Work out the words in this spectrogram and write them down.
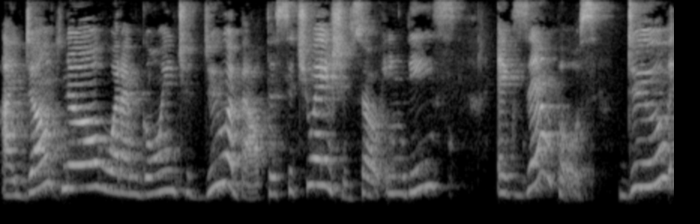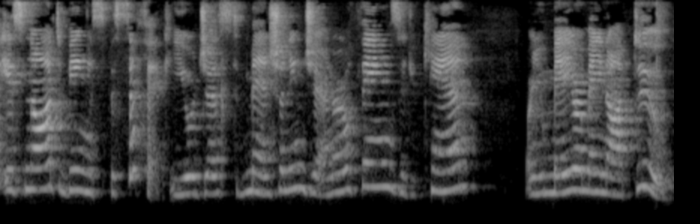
I don't know what I'm going to do about this situation. So in these examples, do is not being specific. You're just mentioning general things that you can or you may or may not do.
